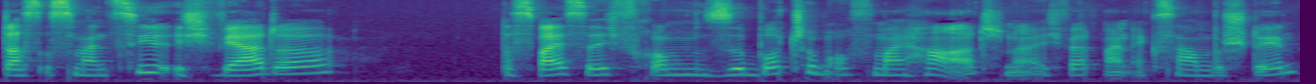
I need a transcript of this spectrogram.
Das ist mein Ziel. Ich werde, das weiß ich, from the bottom of my heart, ne, ich werde mein Examen bestehen.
